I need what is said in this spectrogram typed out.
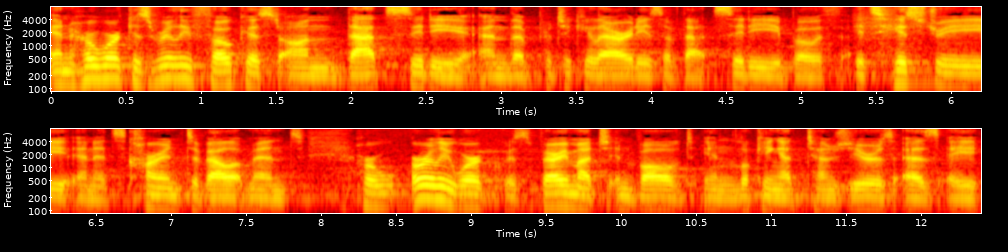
and her work is really focused on that city and the particularities of that city, both its history and its current development. Her early work was very much involved in looking at Tangier as a,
